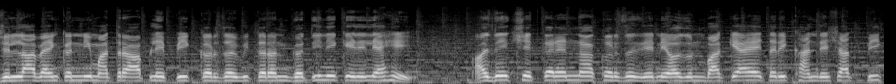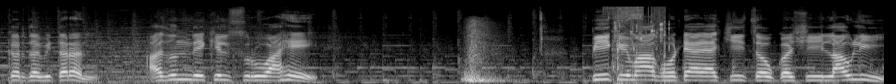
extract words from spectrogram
जिल्हा बँकांनी मात्र आपले पीक कर्ज वितरण गतीने केलेले आहे. अनेक शेतकऱ्यांना कर्ज देणे अजून बाकी आहे तरी खानदेशात पीक कर्ज वितरण अजून देखील सुरू आहे. पीक विमा घोटाळ्याची चौकशी लावली.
